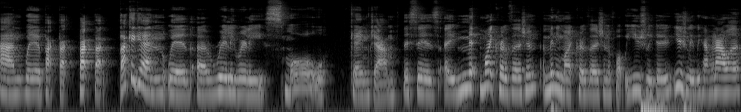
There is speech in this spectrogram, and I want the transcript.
and we're back, back, back, back, back again with a really, really small Game Jam. This is a mi- micro version, a mini micro version of what we usually do. Usually we have an hour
